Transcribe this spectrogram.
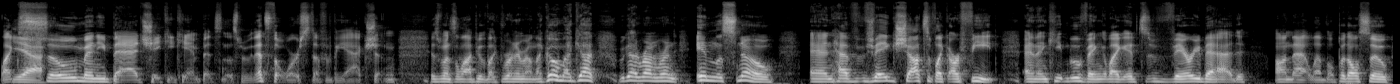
Like Yeah. so many bad shaky cam bits in this movie. That's the worst stuff of the action. Is when it's a lot of people like running around like, oh my god, we gotta run run in the snow and have vague shots of like our feet and then keep moving. Like it's very bad on that level. But also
